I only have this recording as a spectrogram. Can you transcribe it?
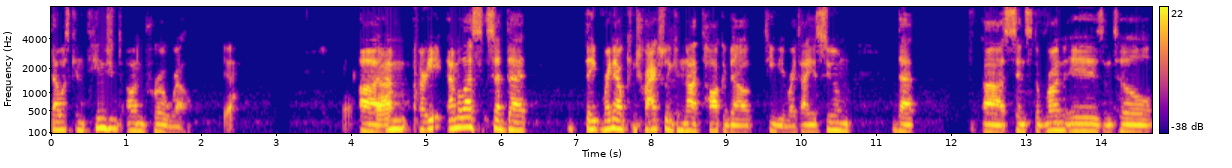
That was contingent on pro rel. Yeah. Uh, MLS said that they right now contractually cannot talk about TV rights. I assume that uh, since the run is until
